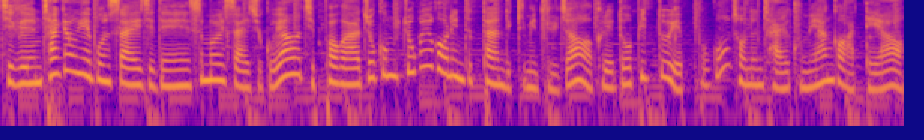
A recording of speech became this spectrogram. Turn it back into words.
지금 착용해본 사이즈는 스몰 사이즈고요. 지퍼가 조금 쪼글거린 듯한 느낌이 들죠. 그래도 핏도 예쁘고 저는 잘 구매한 것 같아요.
